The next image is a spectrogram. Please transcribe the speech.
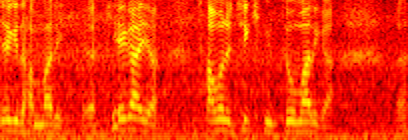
여기도 한 마리 어, 개가 요 사원을 지키면 두 마리가 어?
